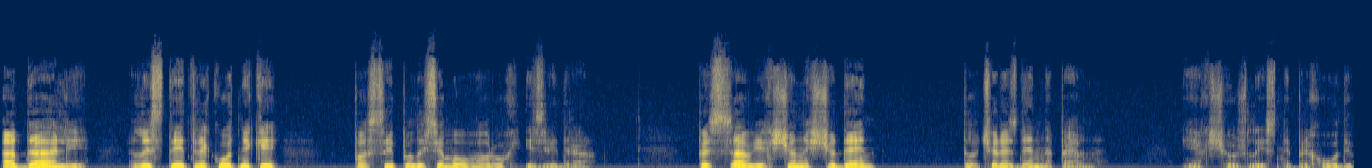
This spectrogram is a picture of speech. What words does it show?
А далі листи трикутники посипалися, мов горох із відра. Писав, якщо не щодень, то через день, напевне. Якщо ж лист не приходив,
